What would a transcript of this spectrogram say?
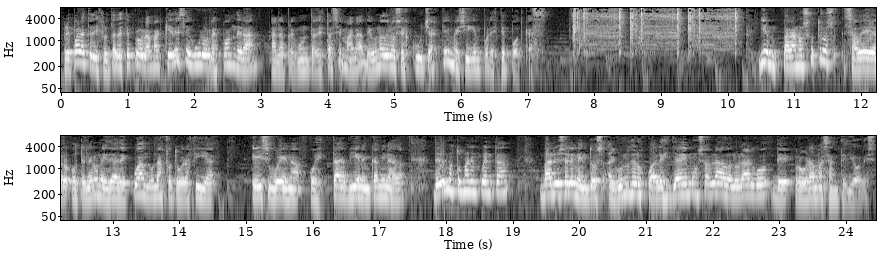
Prepárate a disfrutar de este programa que de seguro responderá a la pregunta de esta semana de uno de los escuchas que me siguen por este podcast. Bien, para nosotros saber o tener una idea de cuándo una fotografía es buena o está bien encaminada, debemos tomar en cuenta varios elementos, algunos de los cuales ya hemos hablado a lo largo de programas anteriores.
